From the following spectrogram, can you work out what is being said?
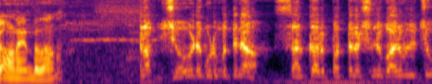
കാണേണ്ടതാണ്. ജോയുടെ കുടുംബത്തിന് സർക്കാർ പത്ത് ലക്ഷം രൂപ അനുവദിച്ചു.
